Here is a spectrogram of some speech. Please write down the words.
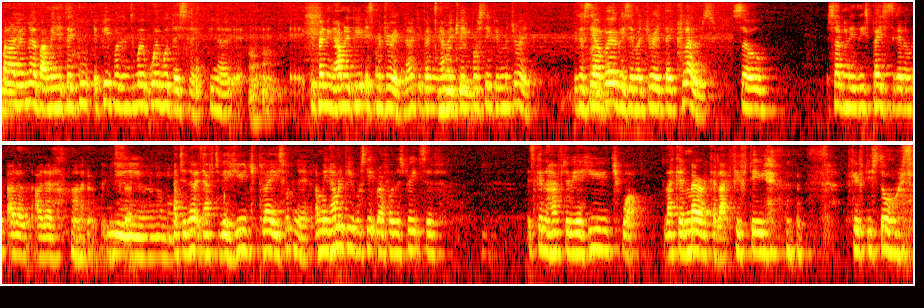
But I don't know. But I mean, if they didn't, if people didn't, where, where would they sleep? You know, depending how many people. It's Madrid, no? Depending how many Madrid. people sleep in Madrid, because the albergues in Madrid they close. So suddenly these places are going to. I don't. I don't. I don't think Yeah, so. yeah, I don't know. I don't know, it'd have to be a huge place, wouldn't it? I mean, how many people sleep rough on the streets of... It's going to have to be a huge, what, like America, like 50, 50 stories.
